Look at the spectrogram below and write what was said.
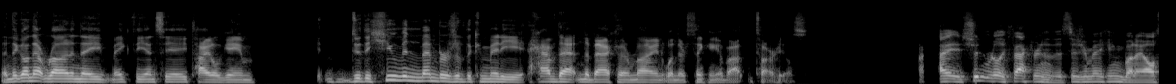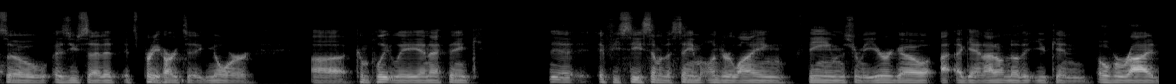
Then they go on that run and they make the NCAA title game. Do the human members of the committee have that in the back of their mind when they're thinking about the Tar Heels? I it shouldn't really factor into the decision making, but I also, as you said, it, it's pretty hard to ignore uh, completely. And I think if you see some of the same underlying themes from a year ago, again, I don't know that you can override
